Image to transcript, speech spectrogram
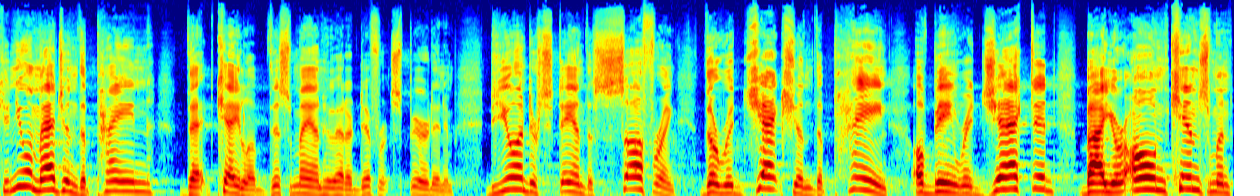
Can you imagine the pain that Caleb, this man who had a different spirit in him, do you understand the suffering, the rejection, the pain of being rejected by your own kinsmen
